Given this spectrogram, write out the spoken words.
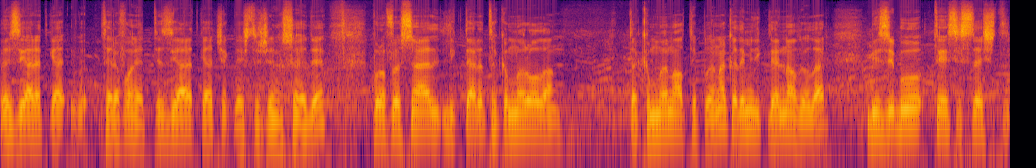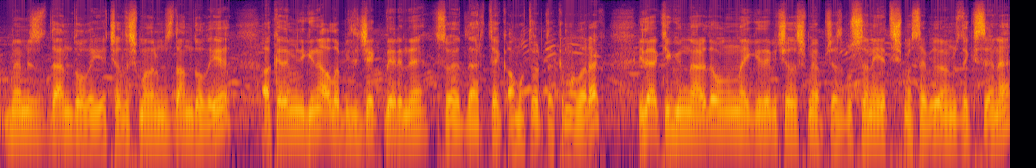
ve ziyaret telefon etti. Ziyaret gerçekleştireceğini söyledi. Profesyonel liglerde takımları olan takımların altyapılarını, akademi liglerini alıyorlar. Bizi bu tesisleştirmemizden dolayı, çalışmalarımızdan dolayı akademi alabileceklerini söylediler tek amatör takım olarak. İleriki günlerde onunla ilgili bir çalışma yapacağız. Bu sene yetişmese bile önümüzdeki sene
